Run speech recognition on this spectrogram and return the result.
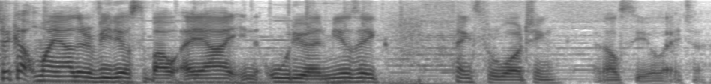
Check out my other videos about AI in audio and music. Thanks for watching, and I'll see you later.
